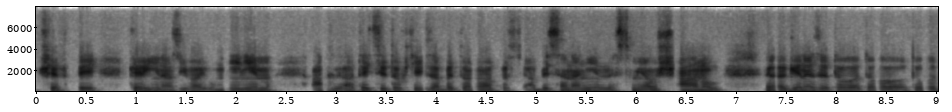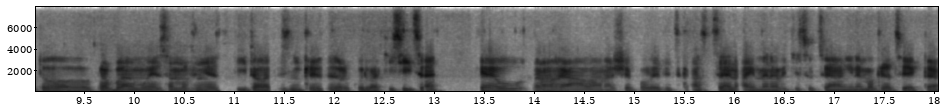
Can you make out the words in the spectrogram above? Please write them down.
kšefty, který nazývají uměním a, a teď si to chtějí zabetonovat, prostě, aby se na ní nesmělo šáhnout. E, geneze toho, toho, toho, toho problému je samozřejmě z té televizní krize z roku 2000, kterou prohrála naše politická scéna, jmenovitě sociální demokracie, která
